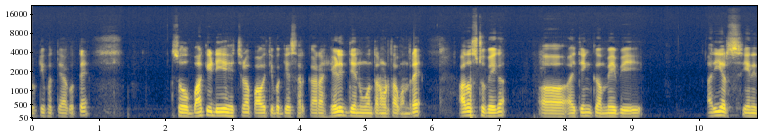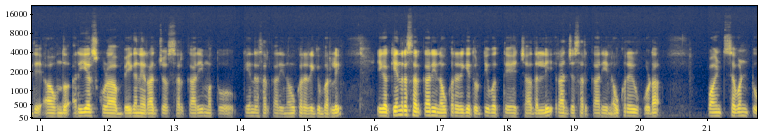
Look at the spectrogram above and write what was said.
ತುಟ್ಟಿ ಭತ್ಯೆ ಆಗುತ್ತೆ. ಸೊ, ಬಾಕಿ ಡಿ ಎ ಹೆಚ್ಚಳ ಪಾವತಿ ಬಗ್ಗೆ ಸರ್ಕಾರ ಹೇಳಿದ್ದೇನು ಅಂತ ನೋಡ್ತಾ ಬಂದರೆ, ಆದಷ್ಟು ಬೇಗ ಐ ಥಿಂಕ್ ಮೇ ಬಿ ಅರಿಯರ್ಸ್ ಏನಿದೆ, ಆ ಒಂದು ಅರಿಯರ್ಸ್ ಕೂಡ ಬೇಗನೆ ರಾಜ್ಯ ಸರ್ಕಾರಿ ಮತ್ತು ಕೇಂದ್ರ ಸರ್ಕಾರಿ ನೌಕರರಿಗೆ ಬರಲಿ. ಈಗ ಕೇಂದ್ರ ಸರ್ಕಾರಿ ನೌಕರರಿಗೆ ತುಟ್ಟಿ ಒತ್ತೆ ಹೆಚ್ಚಾದಲ್ಲಿ ರಾಜ್ಯ ಸರ್ಕಾರಿ ನೌಕರರಿಗೂ ಕೂಡ ಪಾಯಿಂಟ್ ಸೆವೆನ್ ಟು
